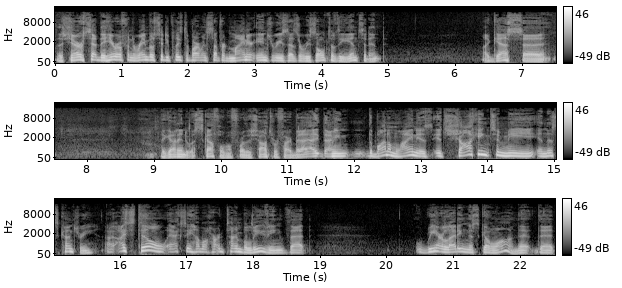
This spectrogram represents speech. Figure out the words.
The sheriff said the hero from the Rainbow City Police Department suffered minor injuries as a result of the incident. I guess uh, they got into a scuffle before the shots were fired. But I, I mean, the bottom line is it's shocking to me in this country. I, I still actually have a hard time believing that we are letting this go on, that, that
